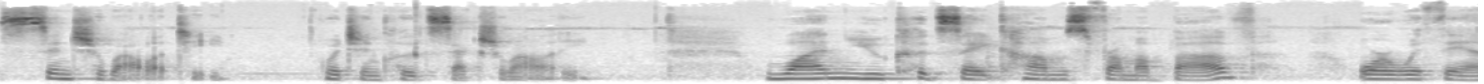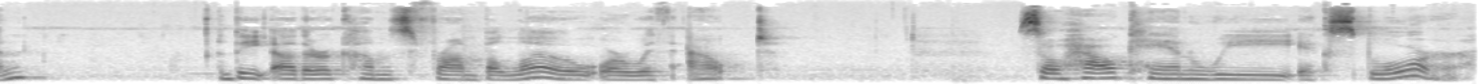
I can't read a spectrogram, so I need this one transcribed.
sensuality, which includes sexuality. One you could say comes from above or within, the other comes from below or without. So, how can we explore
